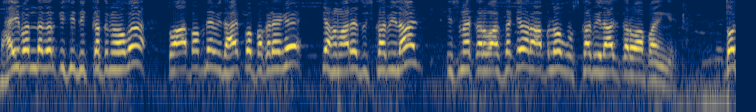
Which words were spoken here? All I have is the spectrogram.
भाई बंद अगर किसी दिक्कत में होगा तो आप अपने विधायक को पकड़ेंगे कि हमारे दुष्का भी इलाज इसमें करवा सके और आप लोग उसका भी इलाज करवा पाएँगे। तो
